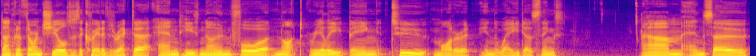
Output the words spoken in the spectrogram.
Duncan Thorin Shields is the creative director, and he's known for not really being too moderate in the way he does things. Um, and so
